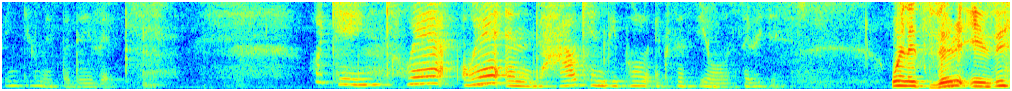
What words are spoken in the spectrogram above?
Thank you, Mr. David. Okay, where, where and how can people access your services? Well, it's very easy.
